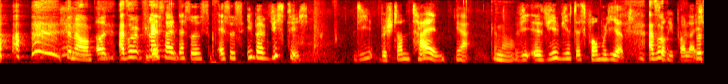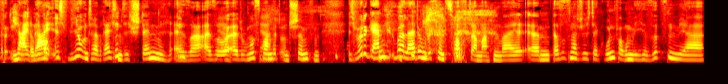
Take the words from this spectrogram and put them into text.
genau. Und also vielleicht deshalb, das ist, es ist immer wichtig, die Bestandteilen. Ja. Genau. Wie, äh, wie wird es formuliert? Also, Sorry, Paula, ich nein, nein, ich, wir unterbrechen dich ständig, Elsa. Also ja. äh, du musst ja. mal mit uns schimpfen. Ich würde gerne die Überleitung ein bisschen softer machen, weil ähm, das ist natürlich der Grund, warum wir hier sitzen. Wir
